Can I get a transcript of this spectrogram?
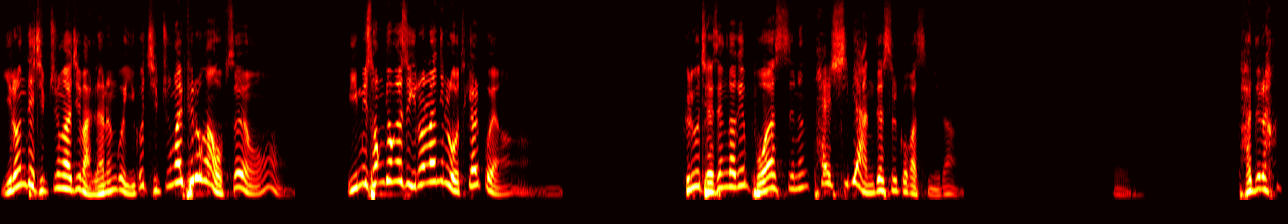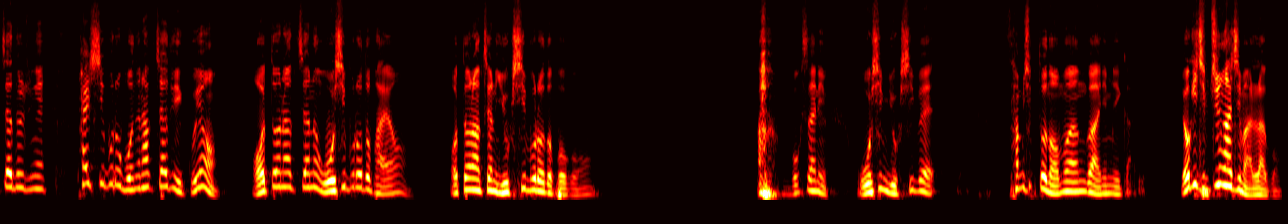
이런 데 집중하지 말라는 거. 이거 집중할 필요가 없어요. 이미 성경에서 일어난 일을 어떻게 할 거야? 그리고 제 생각엔 보아스는 80이 안 됐을 것 같습니다. 예. 다들 학자들 중에 80으로 보는 학자도 있고요. 어떤 학자는 50으로도 봐요. 어떤 학자는 60으로도 보고. 아, 목사님, 50, 60에 30도 넘어간 거 아닙니까? 여기 집중하지 말라고.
